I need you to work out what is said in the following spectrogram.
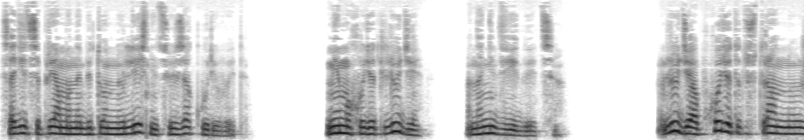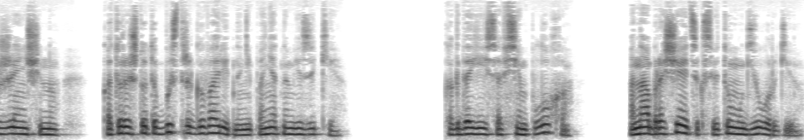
садится прямо на бетонную лестницу и закуривает. Мимо ходят люди, она не двигается. Люди обходят эту странную женщину, которая что-то быстро говорит на непонятном языке. Когда ей совсем плохо, она обращается к святому Георгию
